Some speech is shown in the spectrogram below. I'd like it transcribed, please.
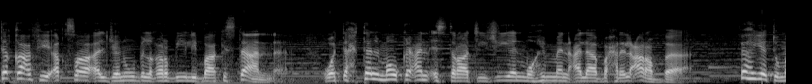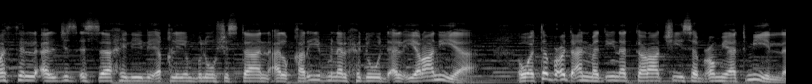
تقع في أقصى الجنوب الغربي لباكستان وتحتل موقعا استراتيجيا مهما على بحر العرب فهي تمثل الجزء الساحلي لإقليم بلوشستان القريب من الحدود الإيرانية. وتبعد عن مدينة كراتشي 700 ميل.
